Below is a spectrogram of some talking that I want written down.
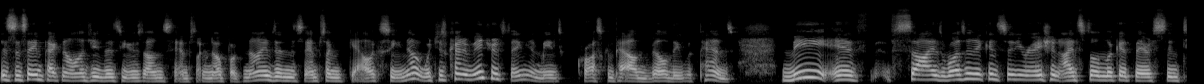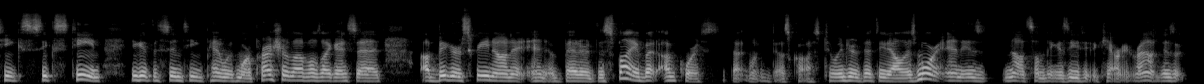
it's the same technology that's used on Samsung Notebook 9s and the Samsung Galaxy Note, which is kind of interesting. It means cross compatibility with pens. Me, if size wasn't a consideration, I'd still look at their Cintiq 16. You get the Cintiq pen with more pressure levels, like I said a bigger screen on it and a better display. But of course, that one does cost $250 more and is not something as easy to carry around, is it?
